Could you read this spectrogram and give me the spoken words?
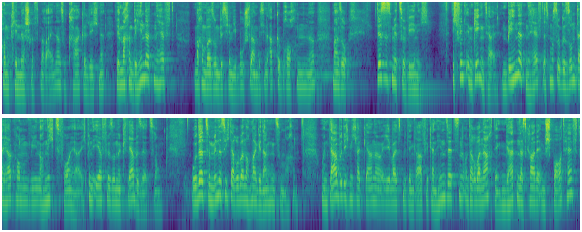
Kommen Kinderschriften rein, ne? so krakelig. Ne? Wir machen Behindertenheft, machen wir so ein bisschen die Buchstaben ein bisschen abgebrochen. Ne? Mal so, das ist mir zu wenig. Ich finde im Gegenteil, ein Behindertenheft, das muss so gesund daherkommen wie noch nichts vorher. Ich bin eher für so eine Querbesetzung. Oder zumindest sich darüber nochmal Gedanken zu machen. Und da würde ich mich halt gerne jeweils mit den Grafikern hinsetzen und darüber nachdenken. Wir hatten das gerade im Sportheft.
